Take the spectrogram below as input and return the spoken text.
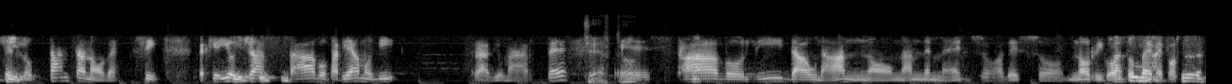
Sì. dell'89, sì, perché io Sì, già stavo, parliamo di Radio Marte, Certo. e stavo lì da un anno, un anno e mezzo, adesso non Ma ricordo bene, Max, forse...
